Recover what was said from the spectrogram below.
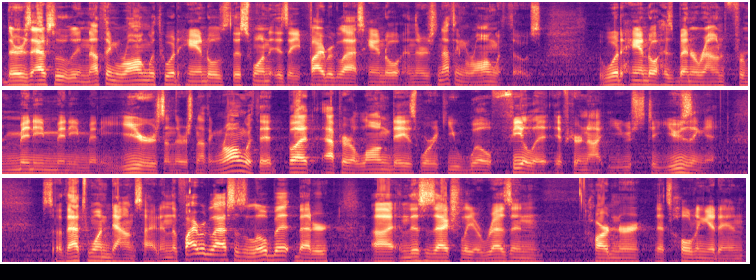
there's absolutely nothing wrong with wood handles. This one is a fiberglass handle and there's nothing wrong with those. The wood handle has been around for many, many, many years and there's nothing wrong with it, but after a long day's work, you will feel it if you're not used to using it. So that's one downside. And the fiberglass is a little bit better, uh, and this is actually a resin hardener that's holding it in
